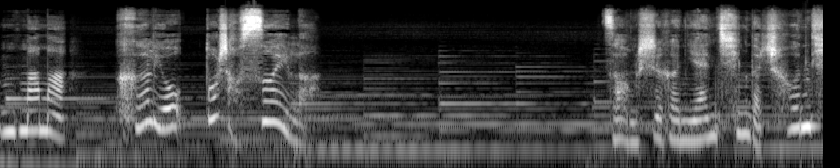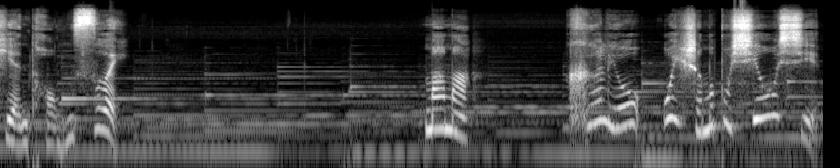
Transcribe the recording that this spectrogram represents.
妈妈，河流多少岁了？总是和年轻的春天同岁。妈妈。河流为什么不休息？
